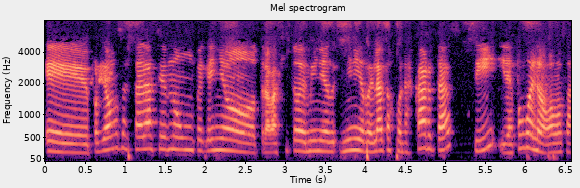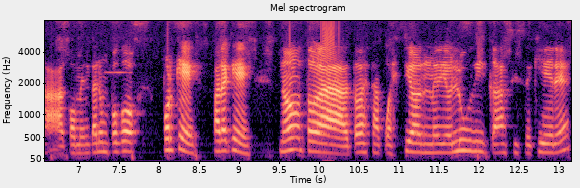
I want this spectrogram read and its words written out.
eh, porque vamos a estar haciendo un pequeño trabajito de mini, mini relatos con las cartas, ¿sí? Y después, bueno, vamos a comentar un poco por qué, para qué, ¿no? Toda, toda esta cuestión medio lúdica, si se quiere.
